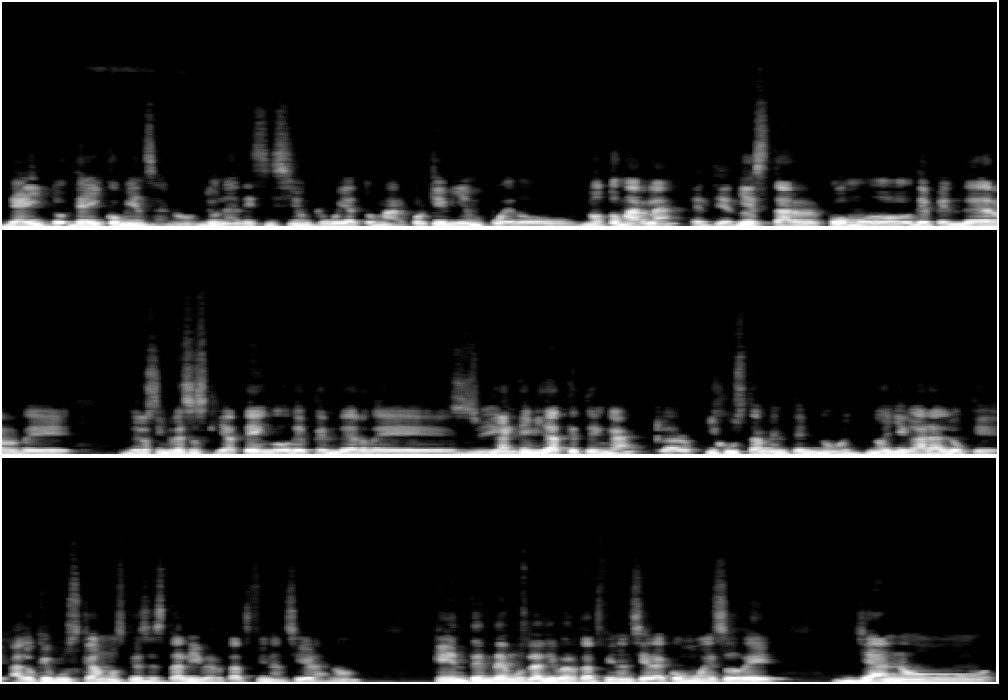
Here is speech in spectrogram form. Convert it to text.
de ahí, de ahí comienza, ¿no? De una decisión que voy a tomar, porque bien puedo no tomarla Entiendo. y estar cómodo, depender de de los ingresos que ya tengo, depender de la actividad que tenga. Claro. Y justamente no, no, llegar a lo, que, a lo que buscamos, que es esta libertad financiera, ¿no? Que entendemos la libertad financiera como eso de ya no,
